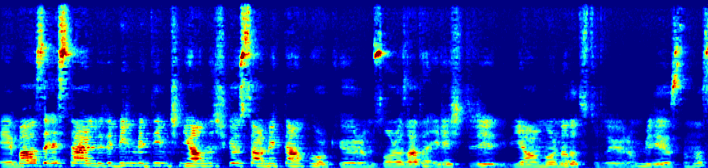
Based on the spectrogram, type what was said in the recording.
Ee, bazı eserleri bilmediğim için yanlış göstermekten korkuyorum. Sonra zaten eleştiri yağmuruna da tutuluyorum biliyorsunuz.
